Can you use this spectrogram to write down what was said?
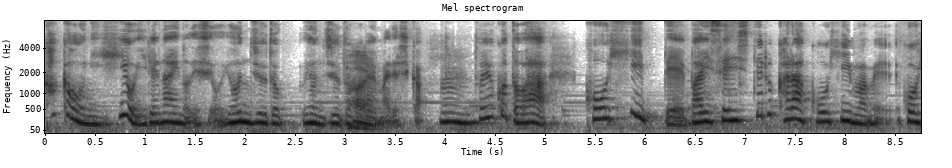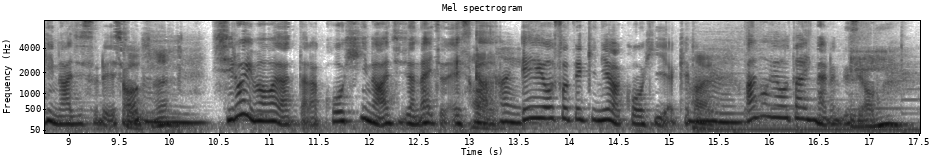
カカオに火を入れないのですよ。40度40度ぐらいまでしか。うん。ということはコーヒーって焙煎してるからコーヒー豆コーヒーの味するでしょ？そうですね。白いままだったらコーヒーの味じゃないじゃないですか、はい。はい。栄養素的にはコーヒーやけど、はい。うんあの状態になるんですよ、え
